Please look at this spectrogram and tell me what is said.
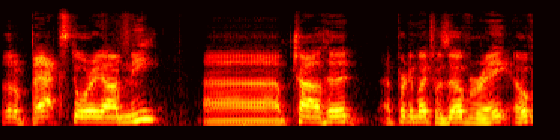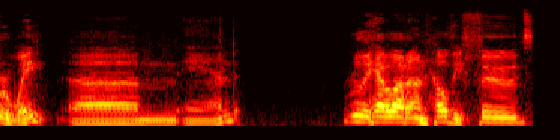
A little backstory on me. Uh, childhood, I pretty much was overweight, overweight, um, and really had a lot of unhealthy foods,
